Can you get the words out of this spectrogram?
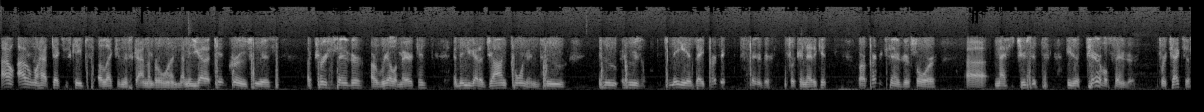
I don't I don't know how Texas keeps electing this guy number one. I mean, you got a Ted Cruz who is a true senator, a real American, and then you got a John Cornyn who who who's to me is a perfect senator for Connecticut or a perfect senator for uh, Massachusetts. He's a terrible senator for Texas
